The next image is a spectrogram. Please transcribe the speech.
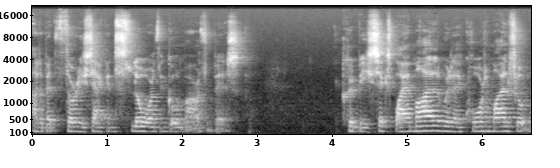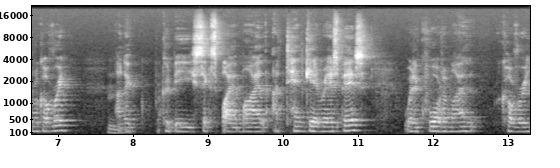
at about thirty seconds slower than gold marathon pace. Could be six by a mile with a quarter mile floating recovery Mm. and it could be six by a mile at 10k race pace with a quarter mile recovery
